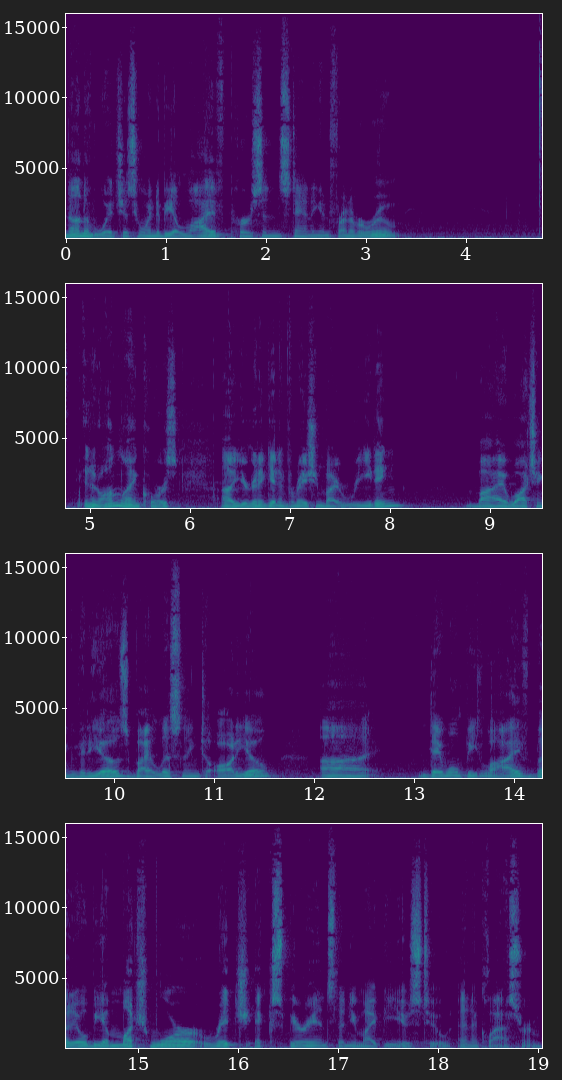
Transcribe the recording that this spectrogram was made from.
none of which is going to be a live person standing in front of a room. In an online course, uh, you're going to get information by reading, by watching videos, by listening to audio. Uh, they won't be live, but it will be a much more rich experience than you might be used to in a classroom.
